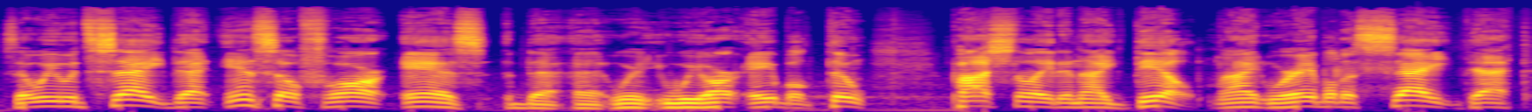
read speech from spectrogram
So we would say that insofar as the, uh, we, we are able to postulate an ideal, right? We're able to say that,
